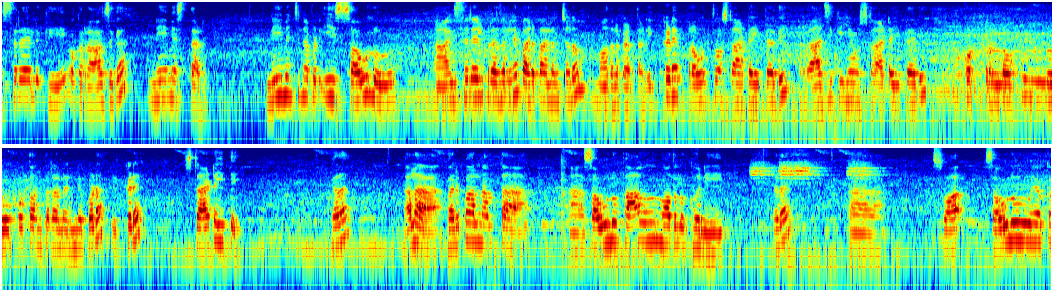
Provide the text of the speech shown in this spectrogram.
ఇస్రాయేల్కి ఒక రాజుగా నియమిస్తాడు. నియమించినప్పుడు ఈ సౌలు ఇస్రాయేల్ ప్రజల్ని పరిపాలించడం మొదలు పెడతాడు. ఇక్కడే ప్రభుత్వం స్టార్ట్ అవుతుంది రాజకీయం స్టార్ట్ అవుతుంది కుట్రలు కుళ్ళు కుతంత్రాలన్నీ కూడా ఇక్కడే స్టార్ట్ అవుతాయి కదా? అలా పరిపాలన అంతా సౌలు పాలన మొదలుకొని కదా? స్వా సౌలు యొక్క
